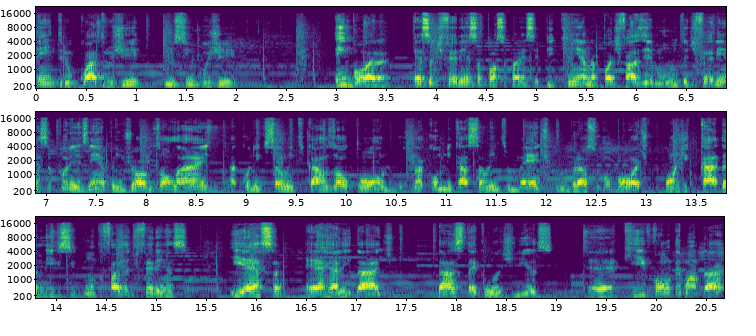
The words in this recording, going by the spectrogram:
entre o 4G e o 5G. Embora essa diferença possa parecer pequena, pode fazer muita diferença, por exemplo, em jogos online, na conexão entre carros autônomos, na comunicação entre o médico e o braço robótico, onde cada milissegundo faz a diferença. E essa é a realidade das tecnologias é, que vão demandar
